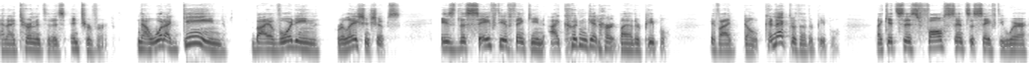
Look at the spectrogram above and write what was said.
and I turn into this introvert. Now, what I gained by avoiding relationships is the safety of thinking I couldn't get hurt by other people if I don't connect with other people. Like it's this false sense of safety where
